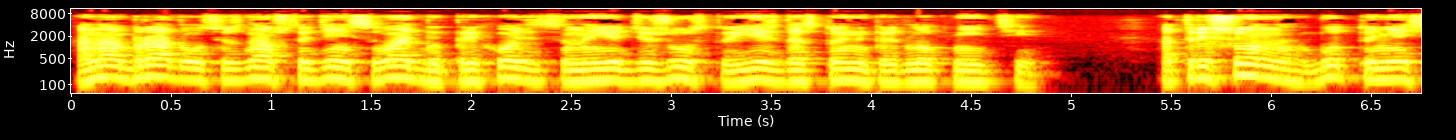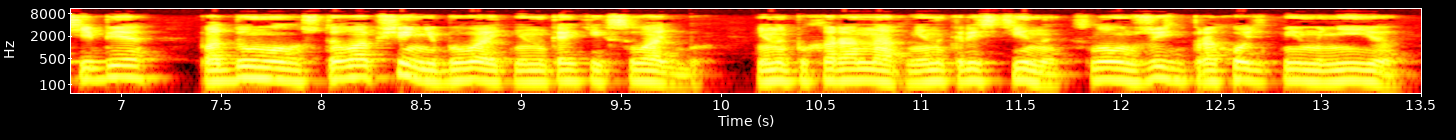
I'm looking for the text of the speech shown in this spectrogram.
Она обрадовалась, узнав, что день свадьбы приходится на ее дежурство и есть достойный предлог не идти. Отрешенно, будто не о себе, подумала, что вообще не бывает ни на каких свадьбах, ни на похоронах, ни на крестинах, словом, жизнь проходит мимо нее.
